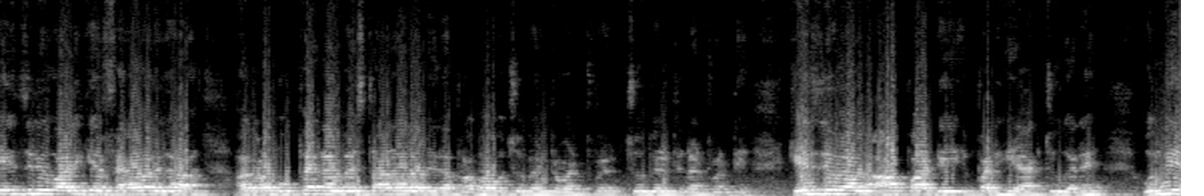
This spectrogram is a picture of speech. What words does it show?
కేజ్రీవాల్కే ఫేవర్గా అక్కడ ముప్పై నలభై స్థానాల మీద ప్రభావం చూపెట్టినటువంటి చూపెట్టినటువంటి కేజ్రీవాల్ ఆ పార్టీ ఇప్పటికీ యాక్టివ్గానే ఉంది.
